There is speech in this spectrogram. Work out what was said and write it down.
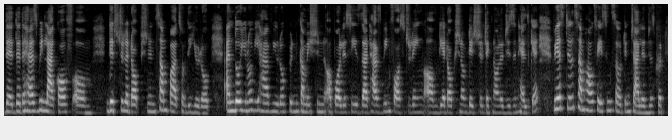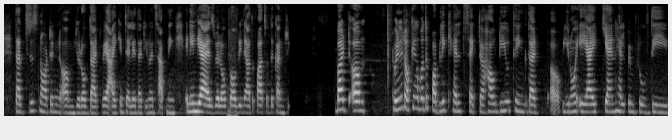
there, there, there has been lack of um, digital adoption in some parts of the Europe. And though you know we have European Commission uh, policies that have been fostering um, the adoption of digital technologies in healthcare, we are still somehow facing certain challenges. But that's just not in um, Europe that way. I can tell you that you know it's happening in India as well, or probably in other parts of the country but um, when you're talking about the public health sector, how do you think that uh, you know AI can help improve the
